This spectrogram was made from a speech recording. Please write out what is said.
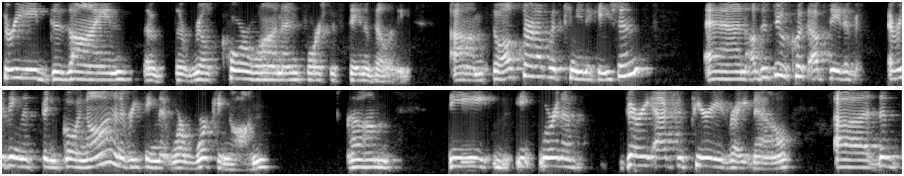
Three, design, the, the real core one, and four, sustainability. Um, so I'll start off with communications and I'll just do a quick update of everything that's been going on and everything that we're working on. Um, the we're in a very active period right now. Uh, the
